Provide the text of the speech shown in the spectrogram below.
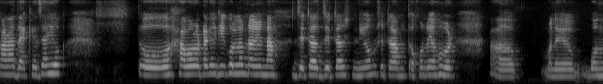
কারা দেখে, যাই হোক। তো আবার ওটাকে কী করলাম না না, যেটা যেটা নিয়ম সেটা আমি তখনই আমার মানে বন্ধ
